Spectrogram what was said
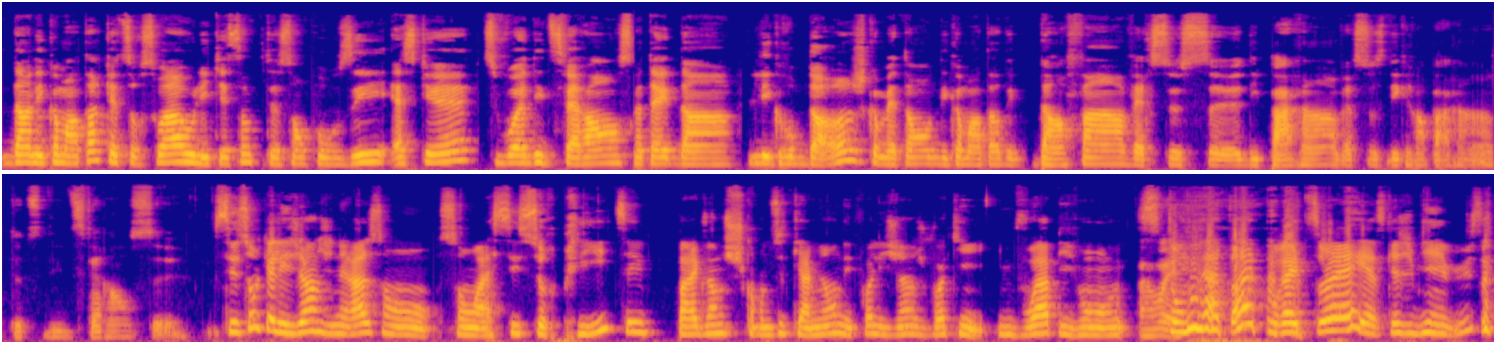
Dans les commentaires que tu reçois ou les questions qui te sont posées, est-ce que tu vois des différences peut-être dans les groupes d'âge, comme mettons des commentaires d'enfants versus euh, des parents versus des grands-parents? As-tu des différences? euh? c'est sûr que les gens en général sont, sont assez surpris, tu sais, par exemple, je conduis le camion, des fois, les gens, je vois qu'ils ils me voient puis ils vont Ah se tourner la tête pour être sûr, hey, est-ce que j'ai bien vu? C'est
